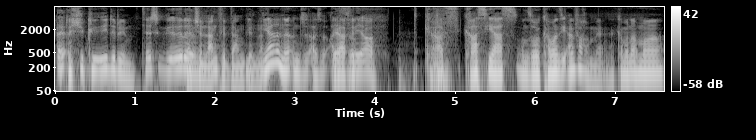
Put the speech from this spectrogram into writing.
Teşekkür ederim. Teşekkür Ganz schön lang für Danke, ne? Ja, ne? Und also alles Ja, so finde ich auch. Grac- Gracias und so kann man sich einfach merken. Da kann man auch mal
